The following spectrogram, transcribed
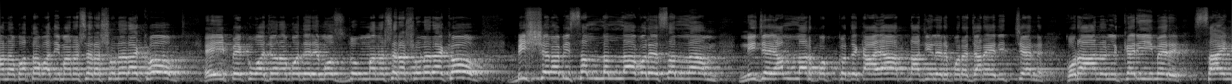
মানবতাবাদী মানুষেরা শুনে রাখো। এই পেকুয়া জনপদের মজলুম মানুষেরা শুনে রাখো। বিশ্বনবী সাল্লাল্লাহু আলাইহি সাল্লাম নিজে আল্লাহর পক্ষ থেকে আয়াত নাজিলের পরে জানিয়ে দিচ্ছেন, কোরআনুল করিমের সাইন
